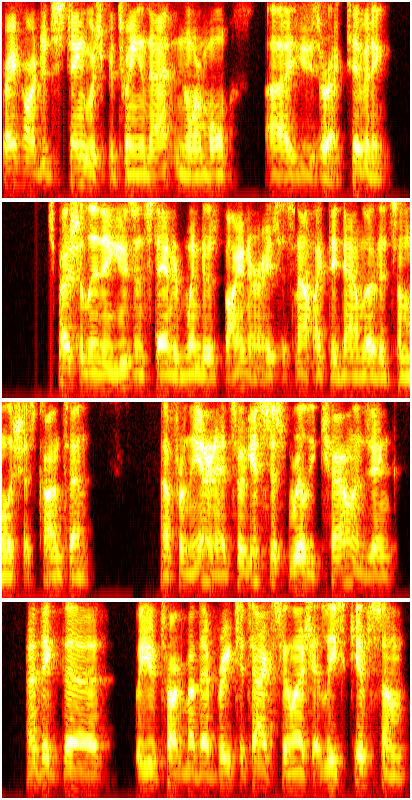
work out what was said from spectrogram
Very hard to distinguish between that and normal uh, user activity, especially they're using standard Windows binaries. It's not like they downloaded some malicious content uh, from the internet. So it gets just really challenging. I think the you talk about that breach attack simulation at least gives some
